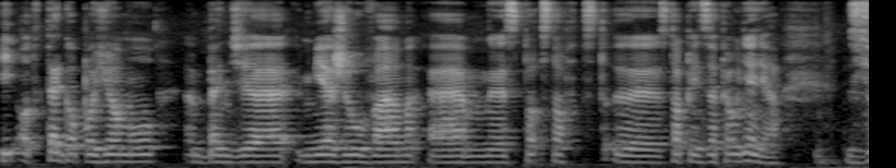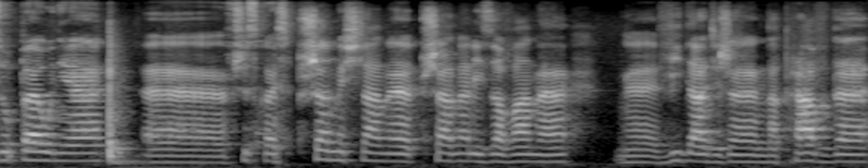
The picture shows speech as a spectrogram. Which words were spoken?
i od tego poziomu będzie mierzył Wam y, stopień zapełnienia. Zupełnie e, wszystko jest przemyślane, przeanalizowane. E, widać, że naprawdę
